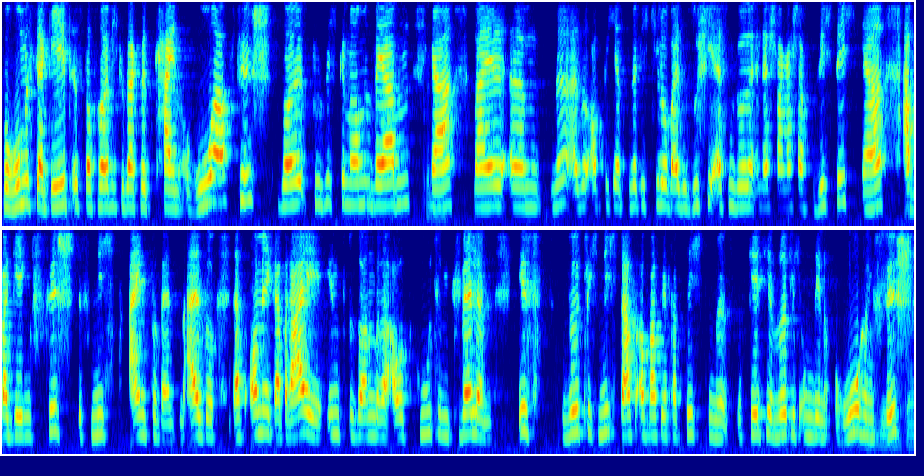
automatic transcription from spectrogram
Worum es ja geht, ist, dass häufig gesagt wird, kein roher Fisch soll zu sich genommen werden, genau. ja, weil, ähm, ne, also ob ich jetzt wirklich kiloweise Sushi essen würde in der Schwangerschaft, richtig, ja, aber gegen Fisch ist nichts einzuwenden. Also das Omega-3, insbesondere aus guten Quellen, ist wirklich nicht das, auf was ihr verzichten müsst. Es geht hier wirklich um den rohen Fisch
